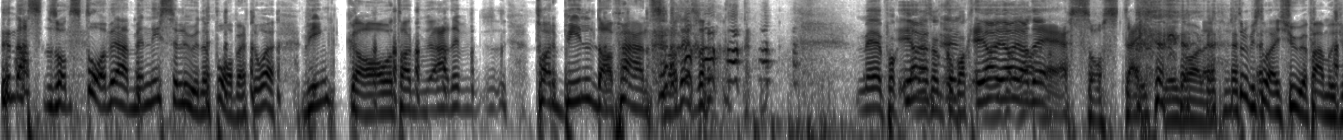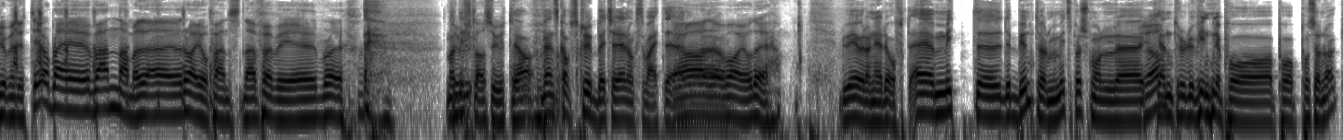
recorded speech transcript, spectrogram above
Det er nesten sånn. Står vi her med nisseluene på, vet du, og vinker og tar, ja, det, tar bilder av fansen, og det er så Med, pak ja, med sånn kompakt ja, ja, ja, det er så steike gale. Jeg tror vi sto her i 20-25 minutter og ble venner med eh, Rayo-fansen der før vi ble tusla oss ut. Ja, Vennskapsklubb, er ikke det noen som veit? Ja, det var jo det. Du er jo der nede ofte. Eh, mitt, eh, det begynte vel med mitt spørsmål. Eh. Hvem tror du vinner på, på, på søndag?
